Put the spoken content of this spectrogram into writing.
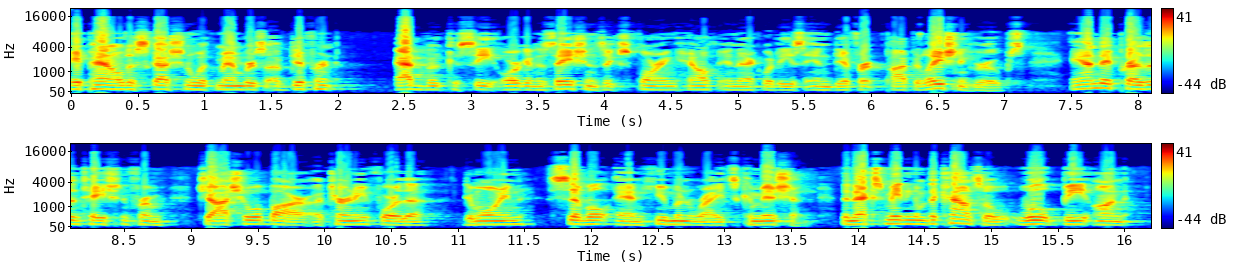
A panel discussion with members of different advocacy organizations exploring health inequities in different population groups, and a presentation from Joshua Barr, attorney for the Des Moines Civil and Human Rights Commission. The next meeting of the council will be on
